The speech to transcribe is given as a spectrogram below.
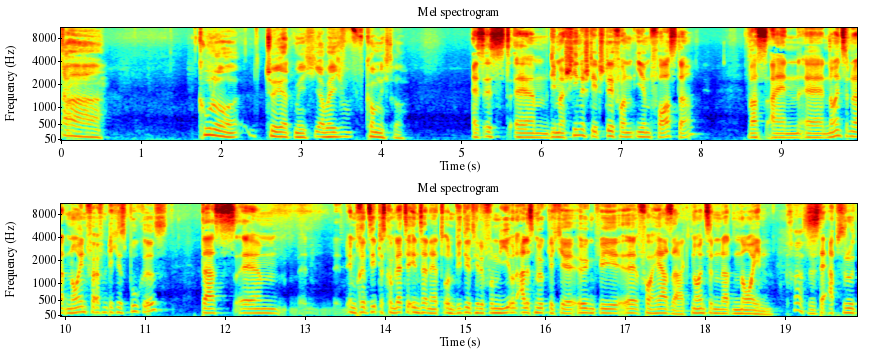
Ah. Kuno triggert mich, aber ich komme nicht drauf. Es ist, ähm, die Maschine steht still von Ian Forster, was ein äh, 1909 veröffentlichtes Buch ist, das ähm, im Prinzip das komplette Internet und Videotelefonie und alles Mögliche irgendwie äh, vorhersagt. 1909. Krass. Das ist der absolut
